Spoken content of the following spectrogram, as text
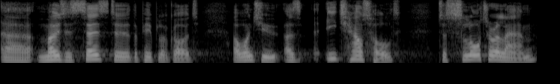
uh, Moses says to the people of God, I want you, as each household, to slaughter a lamb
